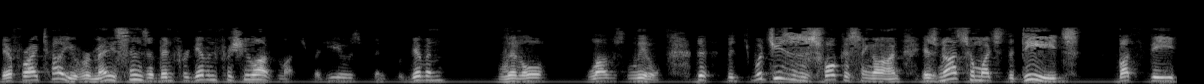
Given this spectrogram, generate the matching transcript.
Therefore I tell you, her many sins have been forgiven, for she loved much. But he who has been forgiven little loves little. The, the, what Jesus is focusing on is not so much the deeds, but the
